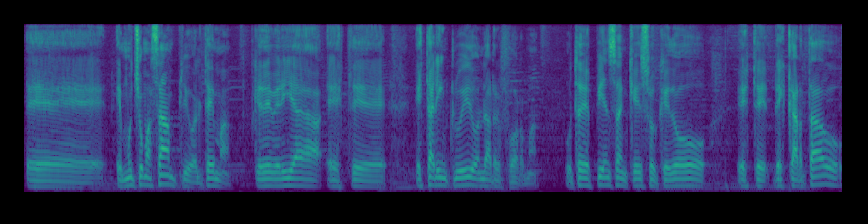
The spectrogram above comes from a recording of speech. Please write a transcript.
Eh, es mucho más amplio el tema que debería este, estar incluido en la reforma. ¿Ustedes piensan que eso quedó este, descartado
